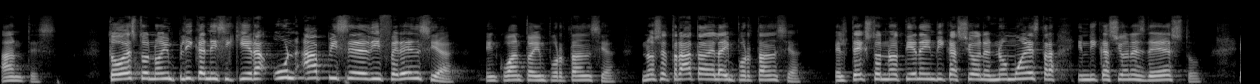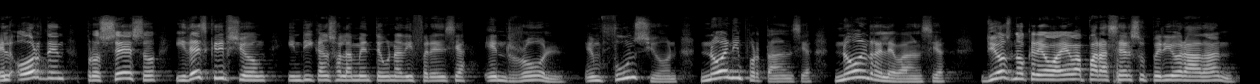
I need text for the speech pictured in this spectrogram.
antes. Todo esto no implica ni siquiera un ápice de diferencia en cuanto a importancia. No se trata de la importancia. El texto no tiene indicaciones, no muestra indicaciones de esto. El orden, proceso y descripción indican solamente una diferencia en rol, en función, no en importancia, no en relevancia. Dios no creó a Eva para ser superior a Adán.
